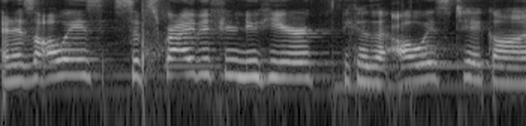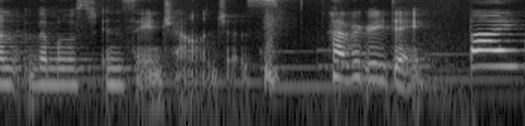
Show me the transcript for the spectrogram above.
And as always, subscribe if you're new here because I always take on the most insane challenges. Have a great day. Bye.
